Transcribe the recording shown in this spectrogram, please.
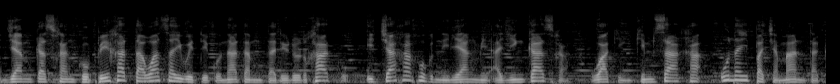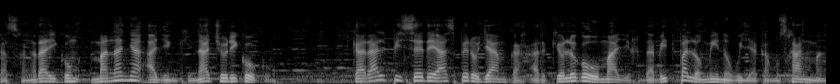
Llamkasqankupija tawasayuitikunatam tarirurqaku ichaqa huknillanmi allinkasqa wakin kimsaqa unay pachamanta kasqanraykum manaña allin hinachu rikuku. Karalpi sede áspero llamkaj arqueólogo umayij David Palomino willakamusqanman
